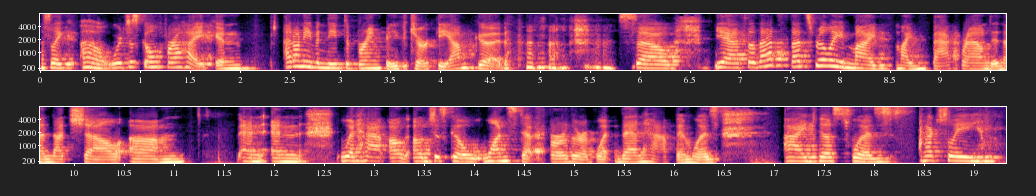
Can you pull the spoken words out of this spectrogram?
It's like, oh, we're just going for a hike and I don't even need to bring beef jerky. I'm good. so yeah, so that's that's really my my background in a nutshell. Um, and and what happened I'll, I'll just go one step further of what then happened was I just was actually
